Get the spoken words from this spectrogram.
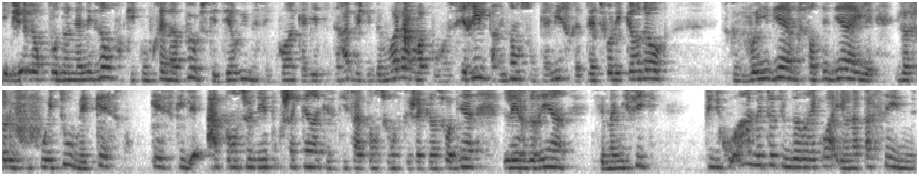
Et j'ai alors pour donner un exemple pour qu'ils comprennent un peu, parce qu'ils disent oui mais c'est quoi un kali etc. Puis je dis ben voilà moi pour Cyril par exemple son kali serait tête folle et cœur d'or. Parce que vous voyez bien, vous sentez bien, il, est, il va faire le foufou et tout, mais qu'est-ce qu'est-ce qu'il est attentionné pour chacun, qu'est-ce qu'il fait attention à ce que chacun soit bien, l'air de rien, c'est magnifique. Puis du coup, ah mais toi tu me donnerais quoi? Et on a passé une,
